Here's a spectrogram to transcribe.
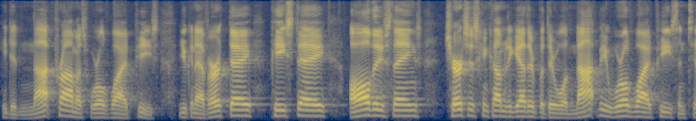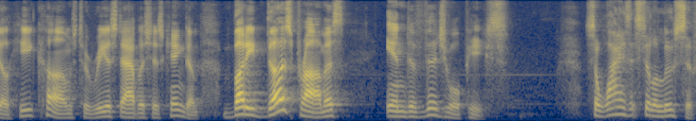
He did not promise worldwide peace. You can have Earth Day, Peace Day, all these things. Churches can come together, but there will not be worldwide peace until he comes to reestablish his kingdom. But he does promise individual peace. So, why is it still elusive,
